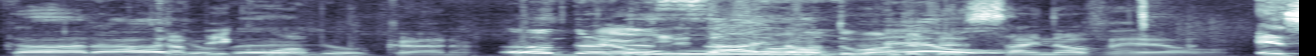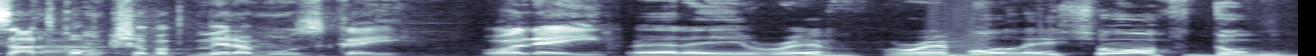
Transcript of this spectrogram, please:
Caralho, Acabei com velho. do cara. Under É the o- Sign of do Under the Hell. Sign of Hell. Exato, Tá. como que chama a primeira música aí? Olha aí. Pera aí, Re Revelation of Doom.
